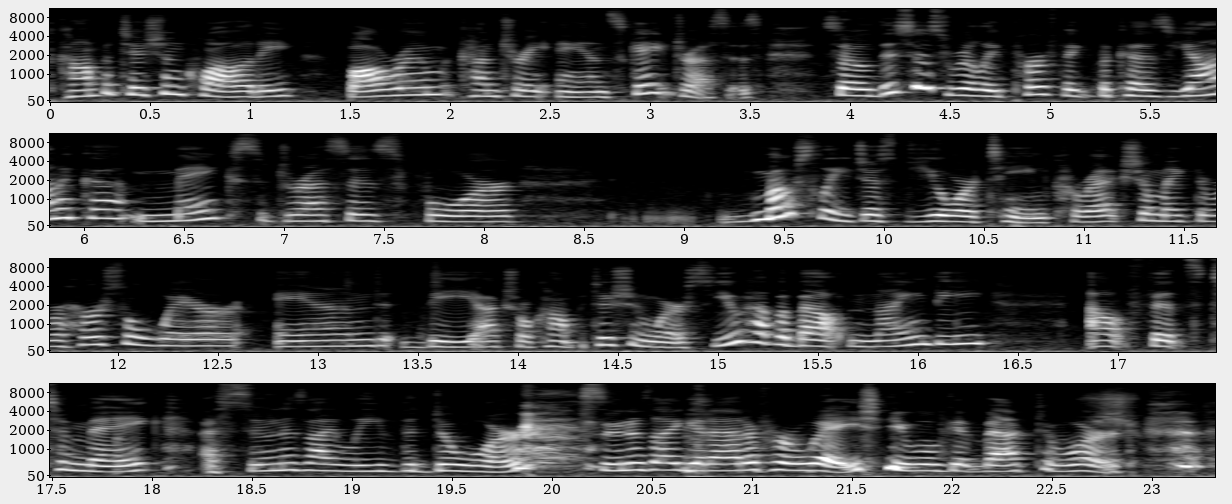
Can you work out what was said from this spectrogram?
competition quality ballroom, country, and skate dresses. So this is really perfect because Jannika makes dresses for mostly just your team, correct? She'll make the rehearsal wear and the actual competition wear. So you have about 90 outfits to make. As soon as I leave the door, as soon as I get out of her way, she will get back to work.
